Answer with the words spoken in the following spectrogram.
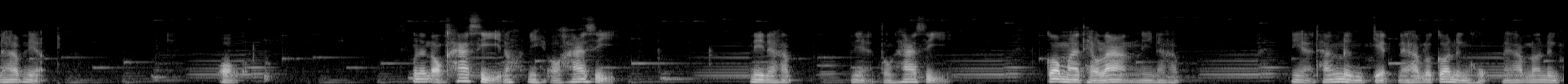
นะครับเนี่ยออกวันนั้นออก 54 เนาะนี่ออก 54 นี่นะครับ เนี่ยตรง 54 ก็มาแถวล่างนี่นะครับ เนี่ยทั้ง 17 นะครับ แล้วก็ 16 นะครับเนาะ17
